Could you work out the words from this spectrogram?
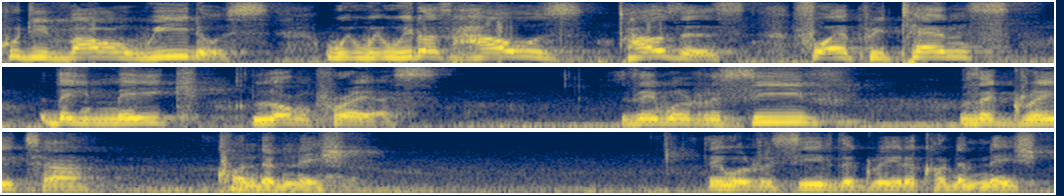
who devour widows, widows' house, houses for a pretense they make long prayers. They will receive the greater condemnation. They will receive the greater condemnation.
